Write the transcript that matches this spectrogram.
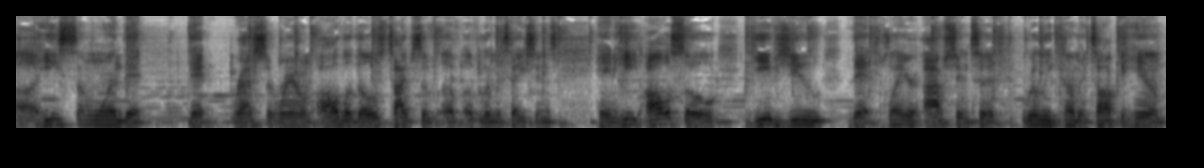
Uh, he's someone that that wraps around all of those types of, of, of limitations and he also gives you that player option to really come and talk to him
